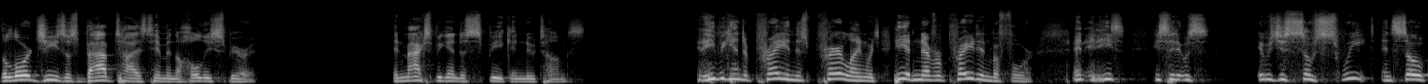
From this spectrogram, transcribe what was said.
the Lord Jesus baptized him in the Holy Spirit. And Max began to speak in new tongues. And he began to pray in this prayer language he had never prayed in before. And, and he's, he said it was, it was just so sweet and so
